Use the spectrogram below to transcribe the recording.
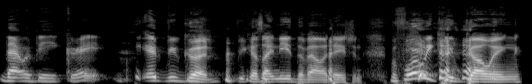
That would be great. It'd be good because I need the validation. Before we keep going,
